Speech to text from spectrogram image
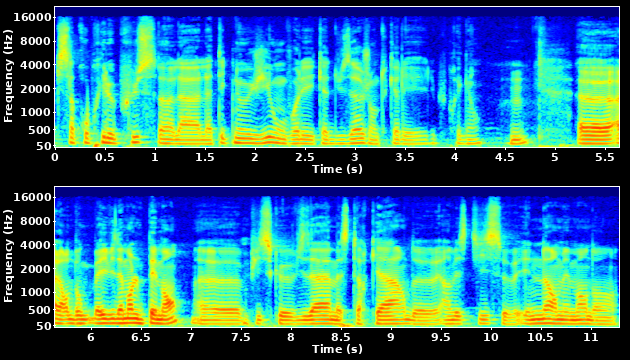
qui s'approprient le plus la, technologie où on voit les cas d'usage, en tout cas les, plus prégnants? Mmh. Euh, alors donc bah, évidemment le paiement, euh, puisque Visa, Mastercard euh, investissent énormément dans,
